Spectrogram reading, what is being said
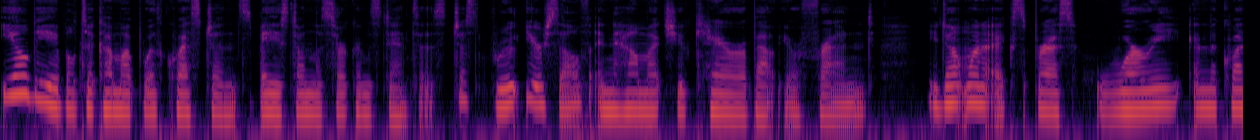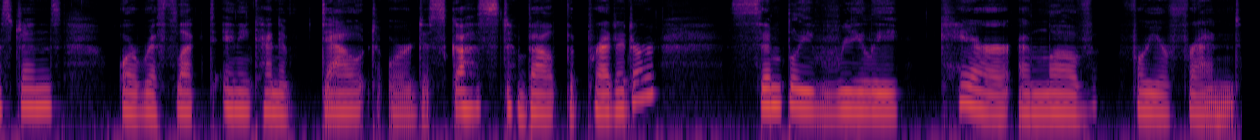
You'll be able to come up with questions based on the circumstances. Just root yourself in how much you care about your friend. You don't want to express worry in the questions or reflect any kind of doubt or disgust about the predator. Simply really care and love for your friend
